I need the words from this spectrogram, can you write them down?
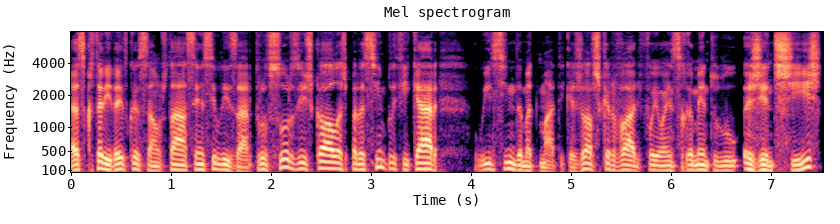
A Secretaria da Educação está a sensibilizar professores e escolas para simplificar o ensino da matemática. Jorge Carvalho foi ao encerramento do Agente X,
